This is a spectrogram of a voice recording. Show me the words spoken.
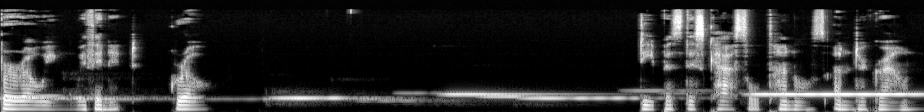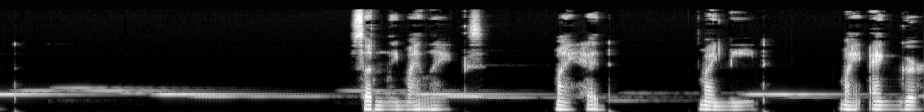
burrowing within it grow. deep as this castle tunnels underground. Suddenly, my legs, my head, my need, my anger,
